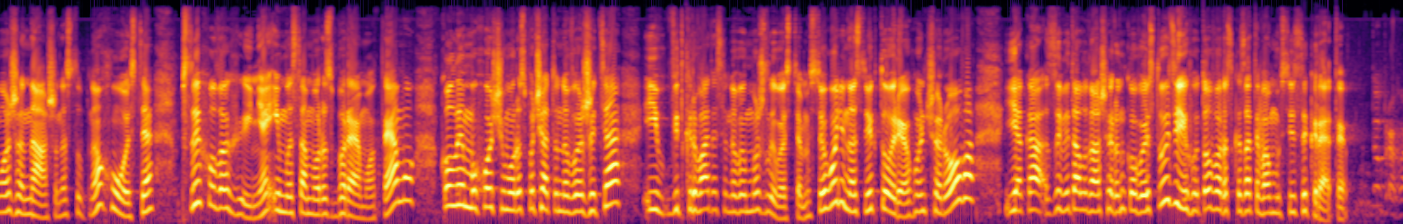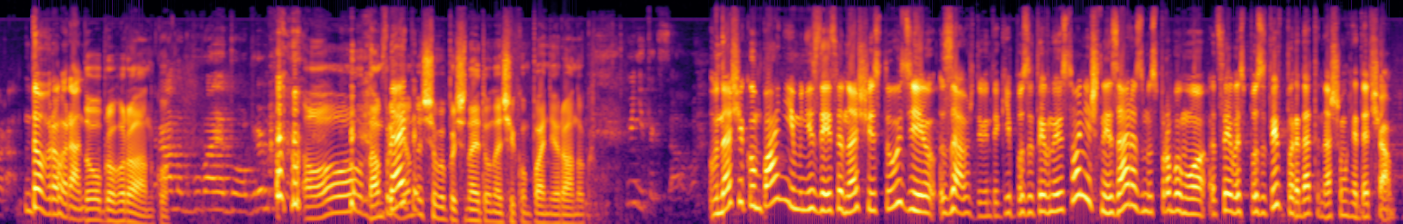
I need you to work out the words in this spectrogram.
Може, наша наступна гостя, психологиня, і ми саме розберемо тему, коли ми хочемо розпочати нове життя і відкриватися новим можливостям. Сьогодні у нас Вікторія Гончарова, яка завітала до нашої ранкової студії і готова розказати вам усі секрети. Доброго ранку. Доброго ранку. Доброго ранку. Ранок буває добрим. О, нам Знаєте- приємно, що ви починаєте у нашій компанії ранок. Мені так само. В нашій компанії, мені здається, в нашій студії завжди він такий позитивний і сонячний. Зараз ми спробуємо цей весь позитив передати нашим глядачам.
